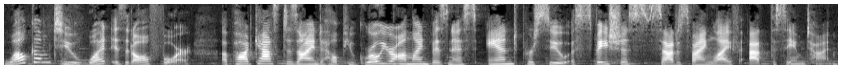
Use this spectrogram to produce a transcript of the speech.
Welcome to What Is It All For? A podcast designed to help you grow your online business and pursue a spacious, satisfying life at the same time.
